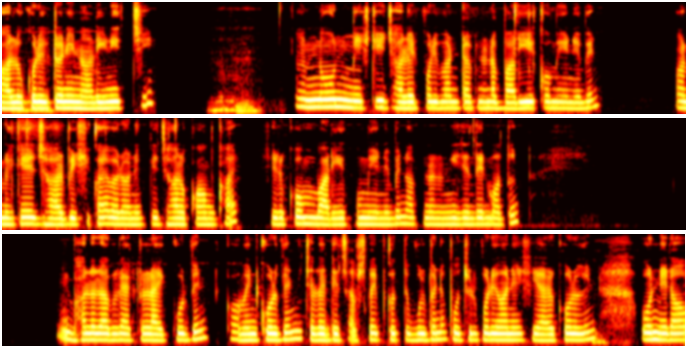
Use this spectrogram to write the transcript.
ভালো করে একটুখানি নাড়িয়ে নিচ্ছি। নুন, মিষ্টি, ঝালের পরিমাণটা আপনারা বাড়িয়ে কমিয়ে নেবেন। অনেকে ঝাল বেশি খায় আবার অনেকে ঝাল কম খায়। সেরকম বাড়িয়ে কমিয়ে নেবেন আপনারা নিজেদের মতন। ভালো লাগলে একটা লাইক করবেন কমেন্ট করবেন, চ্যানেলটি সাবস্ক্রাইব করতে ভুলবেন না, প্রচুর পরিমাণে শেয়ার করবেন। অন্যরাও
